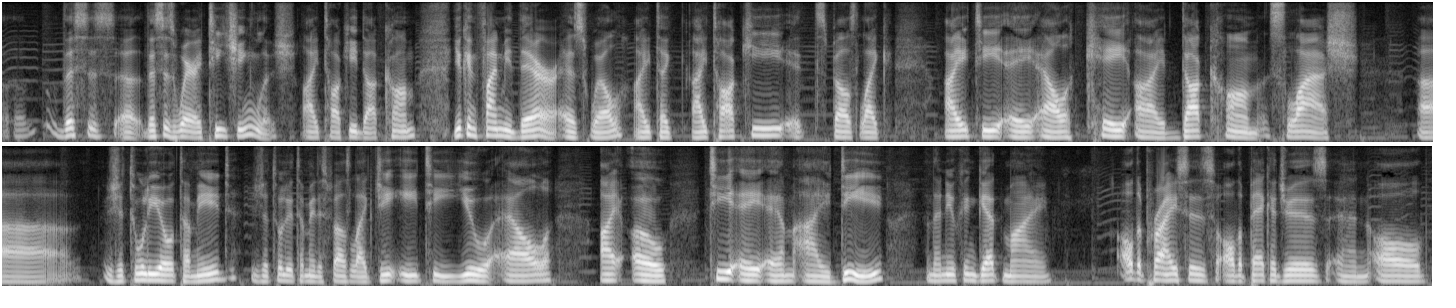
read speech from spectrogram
this is uh, this is where I teach English. italki.com. You can find me there as well. Italki. italki it spells like i t a l k i dot com slash uh, Getulio Tamid. Getulio Tamid spells like G E T U L I O T A M I D, and then you can get my all the prices, all the packages, and all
